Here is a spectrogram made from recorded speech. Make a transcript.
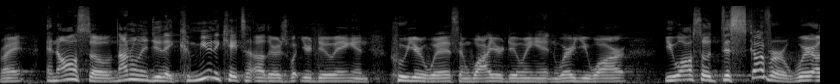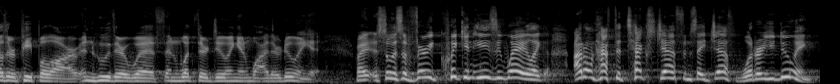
right? And also, not only do they communicate to others what you're doing and who you're with and why you're doing it and where you are, you also discover where other people are and who they're with and what they're doing and why they're doing it, right? So it's a very quick and easy way. Like, I don't have to text Jeff and say, Jeff, what are you doing?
